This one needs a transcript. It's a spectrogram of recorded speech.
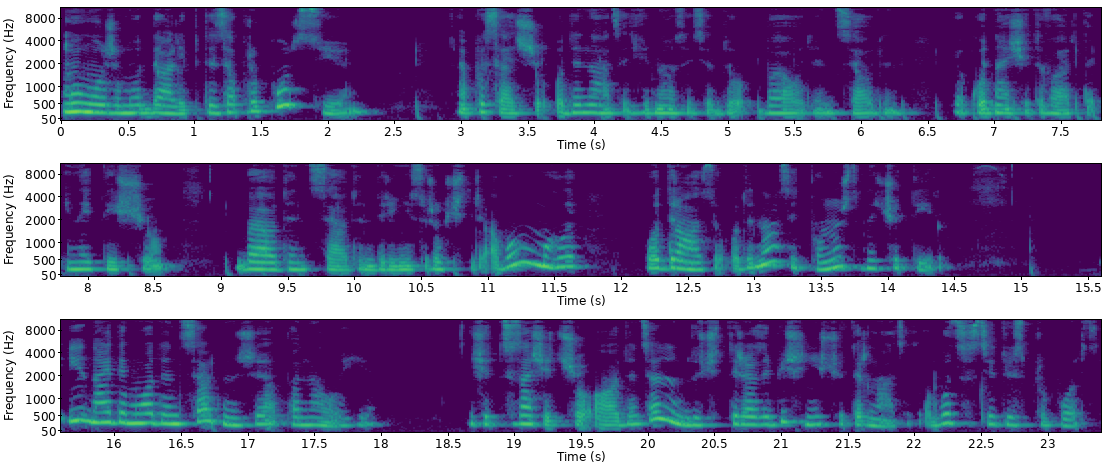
ми можемо далі піти за пропорцією, написати, що 11 відноситься до B1, C1 як 1 четверта, і знайти, що B1, C1 дорівнює 44, або ми могли одразу 11 помножити на 4. І знайдемо 1 C1 вже по аналогії. Це значить, що А1 С1 буде в 4 рази більше, ніж 14, або це слідує з пропорцій.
